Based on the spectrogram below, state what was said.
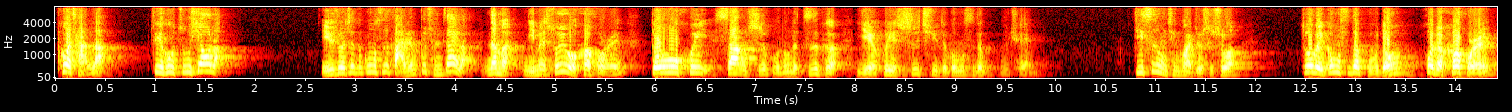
破产了。最后注销了，也就是说这个公司法人不存在了，那么你们所有合伙人都会丧失股东的资格，也会失去这公司的股权。第四种情况就是说，作为公司的股东或者合伙人，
